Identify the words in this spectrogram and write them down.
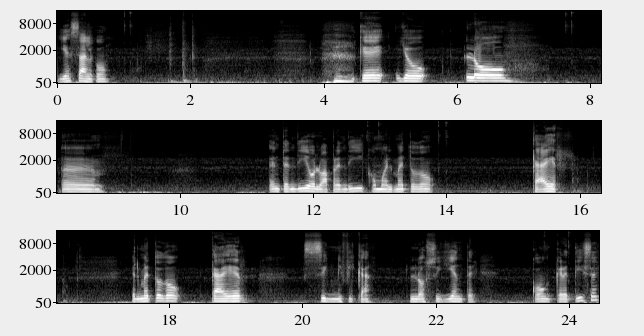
Y es algo que yo lo eh, entendí o lo aprendí como el método caer. El método caer significa lo siguiente, concretice,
